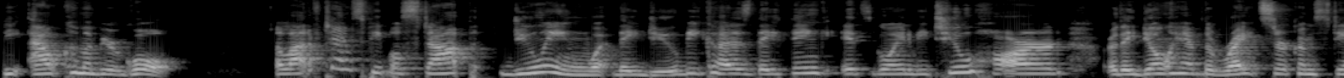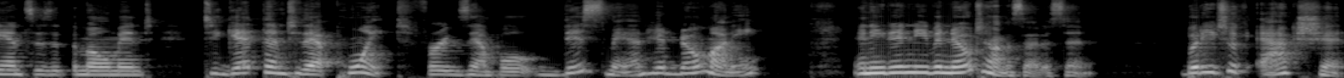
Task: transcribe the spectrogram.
the outcome of your goal. A lot of times people stop doing what they do because they think it's going to be too hard or they don't have the right circumstances at the moment to get them to that point. For example, this man had no money and he didn't even know Thomas Edison, but he took action.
